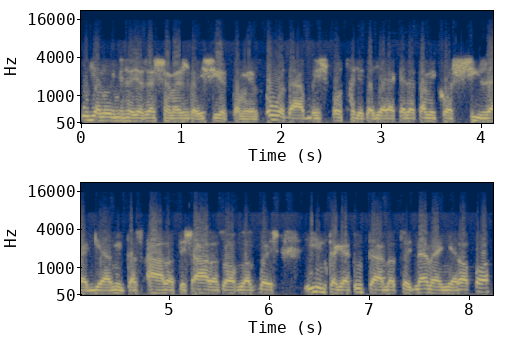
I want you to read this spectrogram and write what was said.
ugyanúgy, mint hogy az SMS-be is írtam, hogy az óvodában is ott hagyod a gyerekedet, amikor sír reggel, mint az állat, és áll az ablakba, és integet utánad, hogy ne menjen apa,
